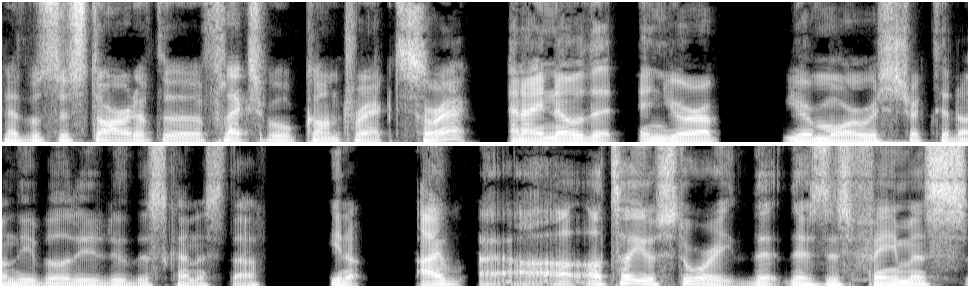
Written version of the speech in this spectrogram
That was the start of the flexible contracts. Correct. And I know that in Europe, you're more restricted on the ability to do this kind of stuff. You know, I, I will tell you a story. There's this famous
